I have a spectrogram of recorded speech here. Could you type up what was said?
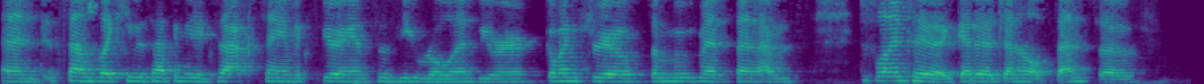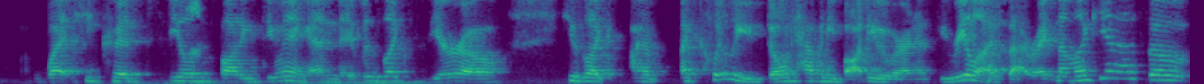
and it sounds like he was having the exact same experience as you, Roland. We were going through some movements, and I was just wanted to get a general sense of what he could feel his body doing, and it was like zero. He's like, I, I clearly don't have any body awareness. You realize that, right? And I'm like, yeah. So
